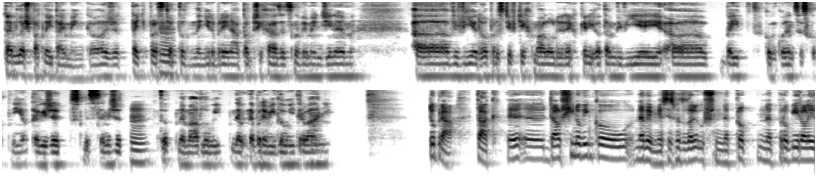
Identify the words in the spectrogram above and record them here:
tenhle špatný timing, jo? že teď prostě hmm. to není dobrý nápad přicházet s novým enginem a vyvíjet ho prostě v těch málo lidech, který ho tam vyvíjejí a být konkurenceschopný. Jo. Takže myslím, že hmm. to nemá dlouhý, ne, nebude mít dlouhý trvání. Dobrá, tak e, e, další novinkou, nevím, jestli jsme to tady už nepro, neprobírali,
